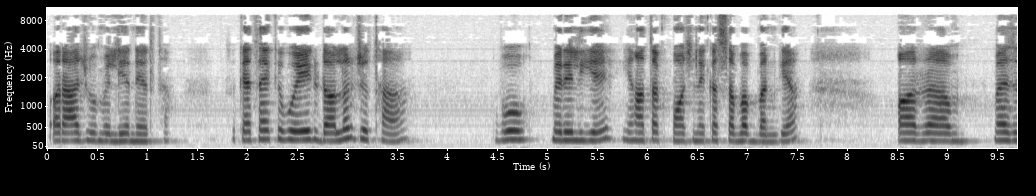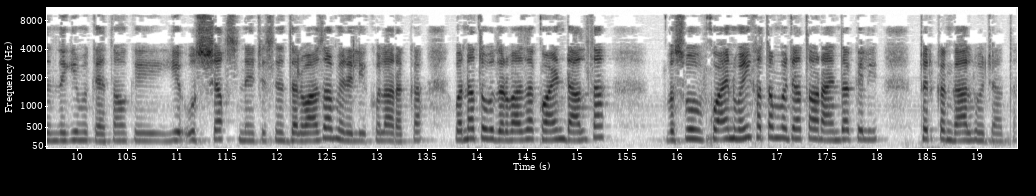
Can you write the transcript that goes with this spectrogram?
اور آج وہ ملینئر تھا۔ تو کہتا ہے کہ وہ ایک ڈالر جو تھا، وہ میرے لیے یہاں تک پہنچنے کا سبب بن گیا اور میں زندگی میں کہتا ہوں کہ یہ اس شخص نے جس نے دروازہ میرے لیے کھلا رکھا، ورنہ تو وہ دروازہ کوائن ڈالتا، بس وہ کوائن وہی ختم ہو جاتا اور آئندہ کے لیے پھر کنگال ہو جاتا۔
